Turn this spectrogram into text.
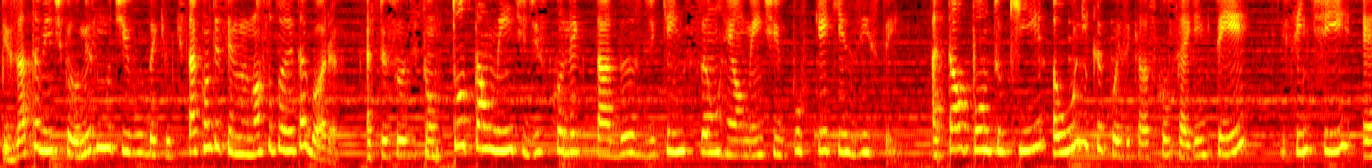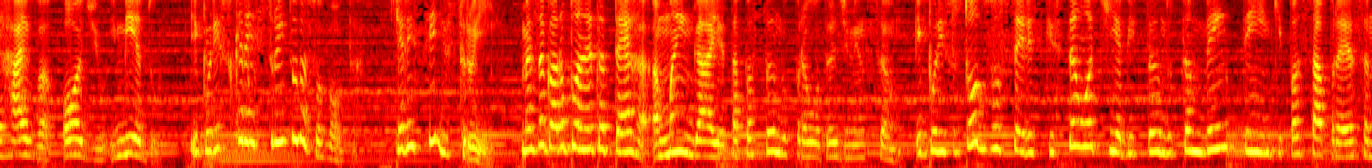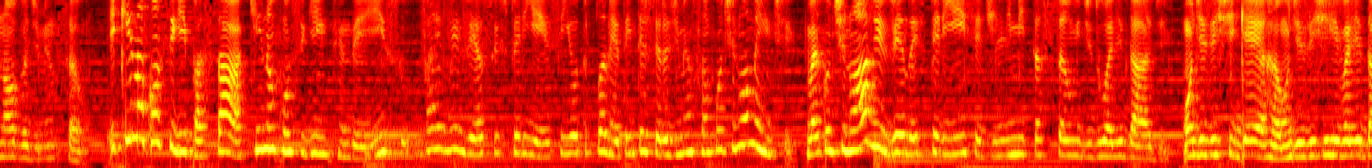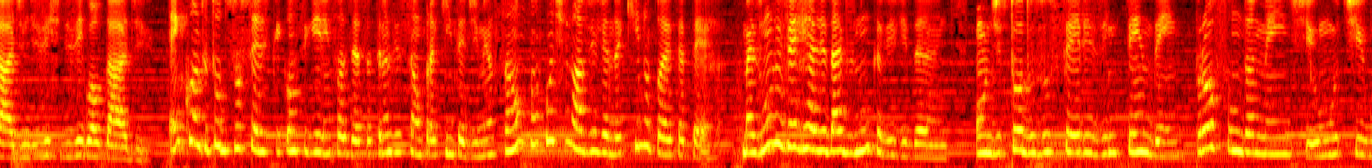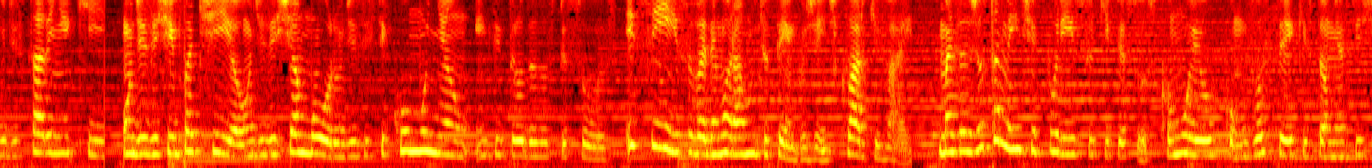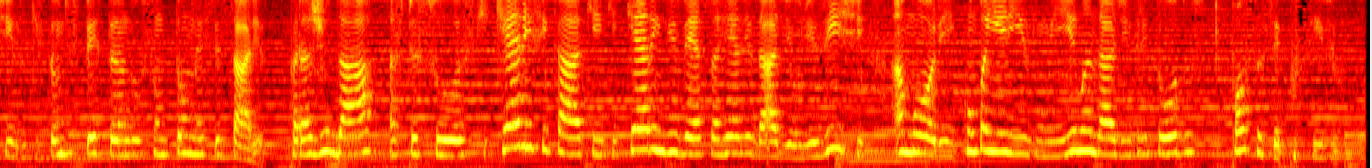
Exatamente pelo mesmo motivo daquilo que está acontecendo no nosso planeta agora. As pessoas estão totalmente desconectadas de quem são realmente e por que que existem a tal ponto que a única coisa que elas conseguem ter e sentir é raiva, ódio e medo. E por isso querem destruir tudo à sua volta. Querem se destruir. Mas agora o planeta Terra, a mãe Gaia, está passando para outra dimensão. E por isso todos os seres que estão aqui habitando também têm que passar para essa nova dimensão. E quem não conseguir passar, quem não conseguir entender isso, vai viver a sua experiência em outro planeta em terceira dimensão continuamente. Vai continuar vivendo a experiência de limitação e de dualidade, onde existe guerra, onde existe rivalidade, onde existe desigualdade. Enquanto todos os seres que conseguirem fazer essa transição para a quinta dimensão vão continuar vivendo aqui no planeta Terra, mas vão viver realidades nunca vividas antes, onde todos os seres entendem profundamente o motivo de estarem aqui, onde existe empatia, onde existe amor, onde existe comunhão entre todas as pessoas. E sim, isso vai demorar muito tempo, gente, claro que vai. Mas é justamente por isso que pessoas como eu, como você que estão me assistindo, que estão despertando, são tão necessárias para ajudar as pessoas que querem ficar aqui, que querem viver essa realidade onde existe amor e companheirismo e irmandade entre todos, possa ser possível.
